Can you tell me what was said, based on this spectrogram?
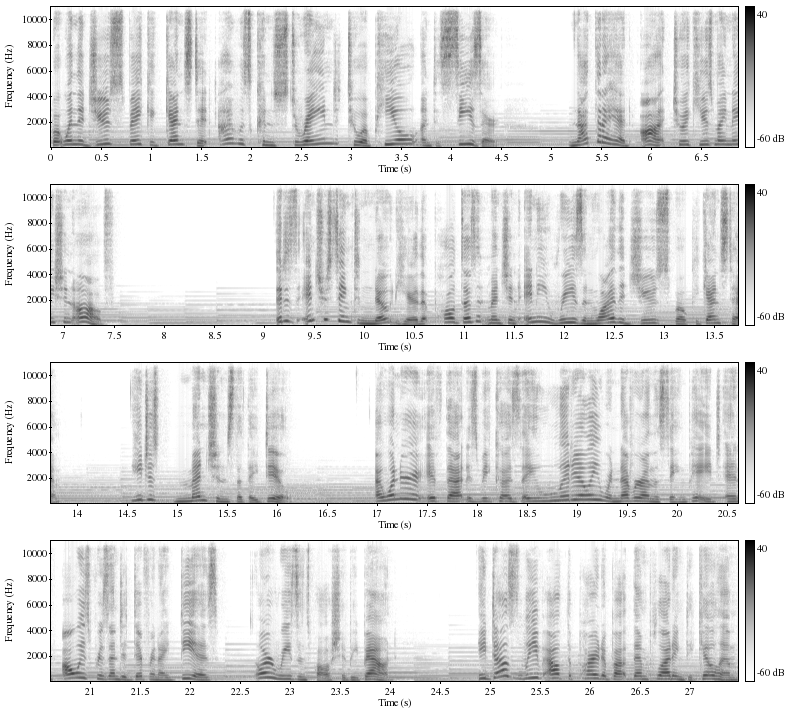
But when the Jews spake against it, I was constrained to appeal unto Caesar, not that I had aught to accuse my nation of. It is interesting to note here that Paul doesn't mention any reason why the Jews spoke against him. He just mentions that they do. I wonder if that is because they literally were never on the same page and always presented different ideas or reasons Paul should be bound. He does leave out the part about them plotting to kill him,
